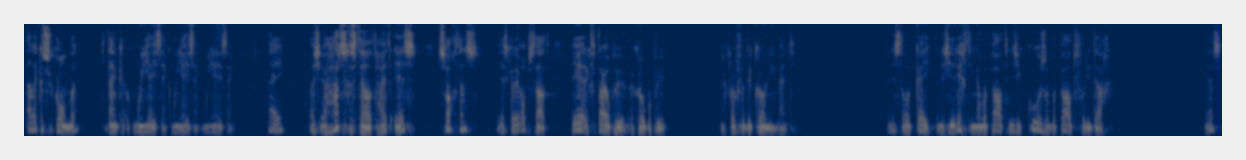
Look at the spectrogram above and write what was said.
elke seconde, te denken, ook moet je Jezus denken, moet je Jezus denken, moet je Jezus denken. Nee, als je hartsgesteldheid is, s ochtends, eerst keer je opstaat, Heer, ik vertrouw op u, ik hoop op u. En ik geloof dat u koning bent. Dan is het oké, dan is je richting al bepaald, dan is je koers al bepaald voor die dag. Yes?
